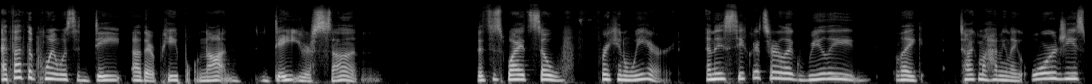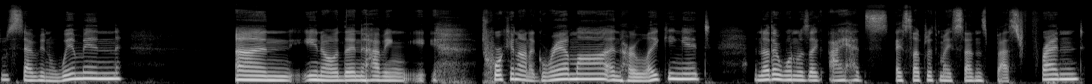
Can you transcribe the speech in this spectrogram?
I thought the point was to date other people, not date your son. This is why it's so freaking weird. And these secrets are like really like talking about having like orgies with seven women and you know then having twerking on a grandma and her liking it. Another one was like i had i slept with my son's best friend.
